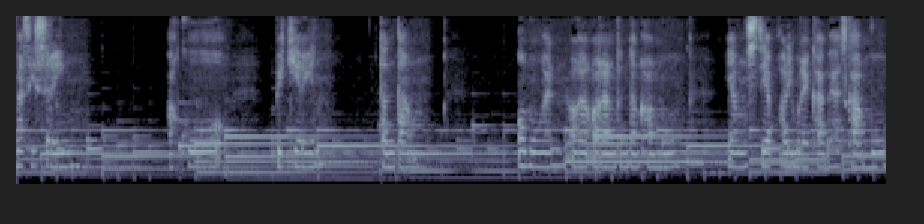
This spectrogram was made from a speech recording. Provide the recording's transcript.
masih sering aku pikirin tentang omongan orang-orang tentang kamu yang setiap kali mereka bahas kamu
